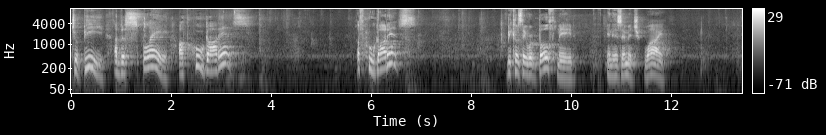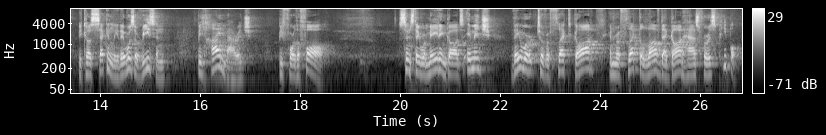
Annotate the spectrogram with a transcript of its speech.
to be a display of who God is. Of who God is. Because they were both made in His image. Why? Because, secondly, there was a reason behind marriage before the fall. Since they were made in God's image, they were to reflect God and reflect the love that God has for his people.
